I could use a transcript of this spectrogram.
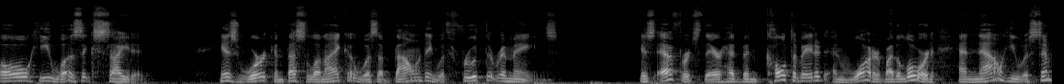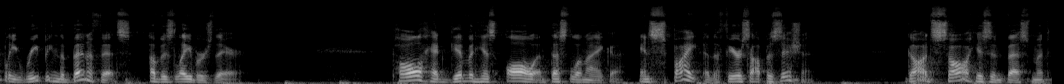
Oh, he was excited. His work in Thessalonica was abounding with fruit that remains. His efforts there had been cultivated and watered by the Lord, and now he was simply reaping the benefits of his labors there. Paul had given his all in Thessalonica, in spite of the fierce opposition. God saw his investment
